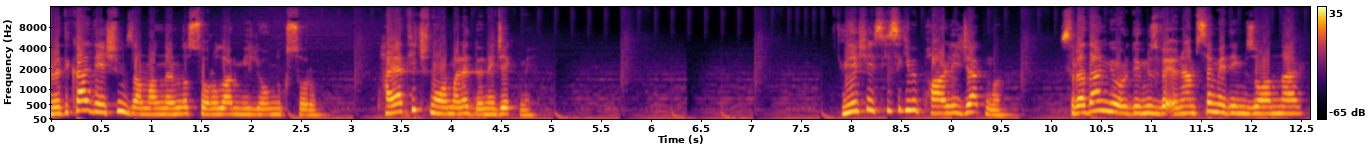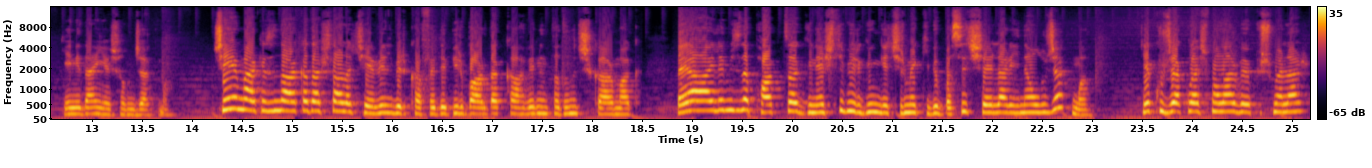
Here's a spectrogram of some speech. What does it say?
Radikal değişim zamanlarında sorulan milyonluk soru. Hayat hiç normale dönecek mi? Güneş eskisi gibi parlayacak mı? Sıradan gördüğümüz ve önemsemediğimiz o anlar yeniden yaşanacak mı? Şehir merkezinde arkadaşlarla çevrili bir kafede bir bardak kahvenin tadını çıkarmak veya ailemizle parkta güneşli bir gün geçirmek gibi basit şeyler yine olacak mı? Ya kucaklaşmalar ve öpüşmeler?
